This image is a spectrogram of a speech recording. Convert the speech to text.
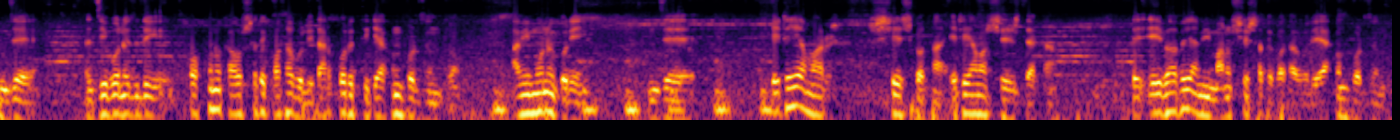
যে জীবনে যদি কখনো কারোর সাথে কথা বলি তারপরের থেকে এখন পর্যন্ত আমি মনে করি যে এটাই আমার শেষ কথা, এটাই আমার শেষ দেখা। তো এইভাবেই আমি মানুষের সাথে কথা বলি এখন পর্যন্ত।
